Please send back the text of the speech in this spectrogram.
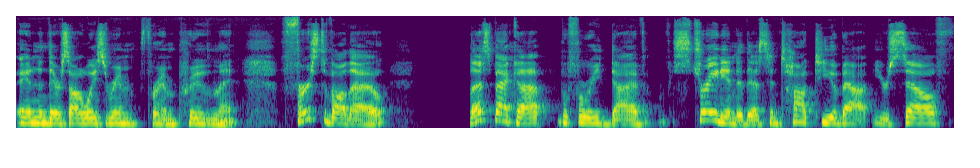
and there's always room for improvement. First of all, though, Let's back up before we dive straight into this and talk to you about yourself.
